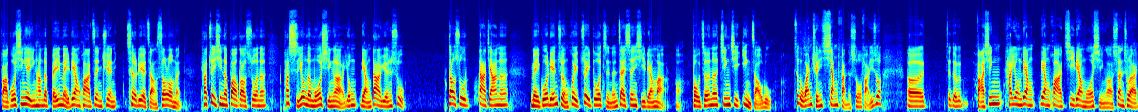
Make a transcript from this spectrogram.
法国兴业银行的北美量化证券策略长 Solomon，他最新的报告说呢，他使用的模型啊，用两大元素，告诉大家呢，美国联准会最多只能再升息两码哦。否则呢，经济硬着陆，这个完全相反的说法，也就是说，呃，这个法新他用量量化计量模型啊，算出来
